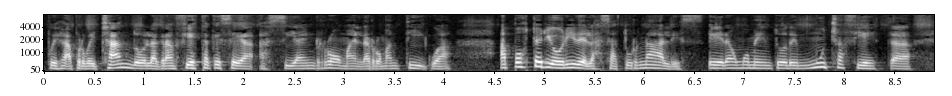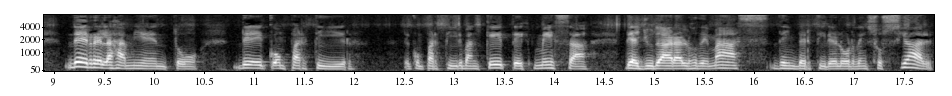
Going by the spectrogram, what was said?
pues aprovechando la gran fiesta que se hacía en Roma, en la Roma antigua, a posteriori de las Saturnales. Era un momento de mucha fiesta, de relajamiento, de compartir, de compartir banquetes, mesa, de ayudar a los demás, de invertir el orden social.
